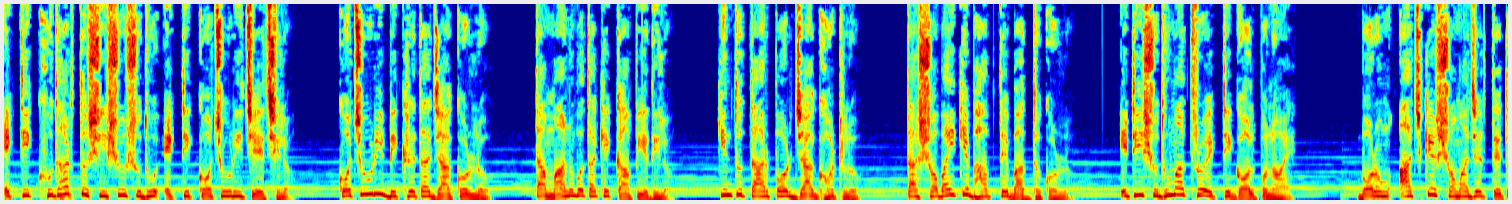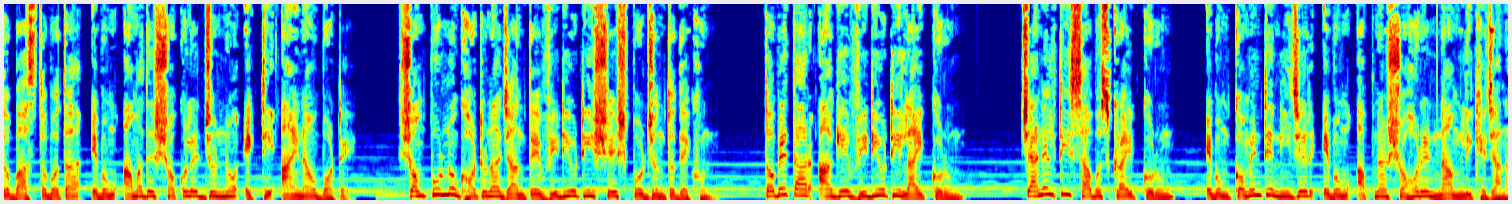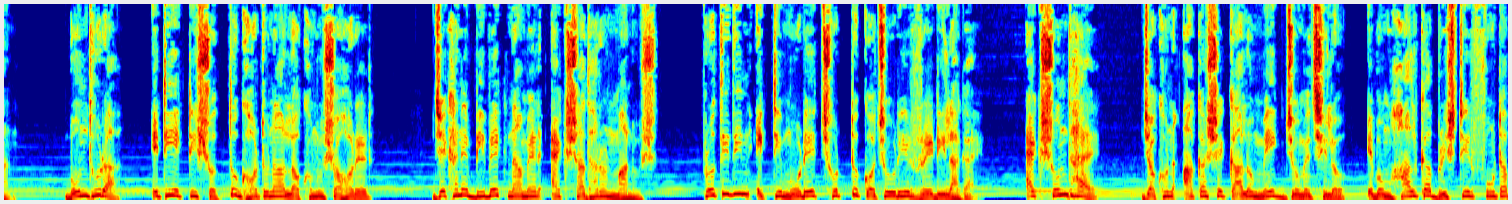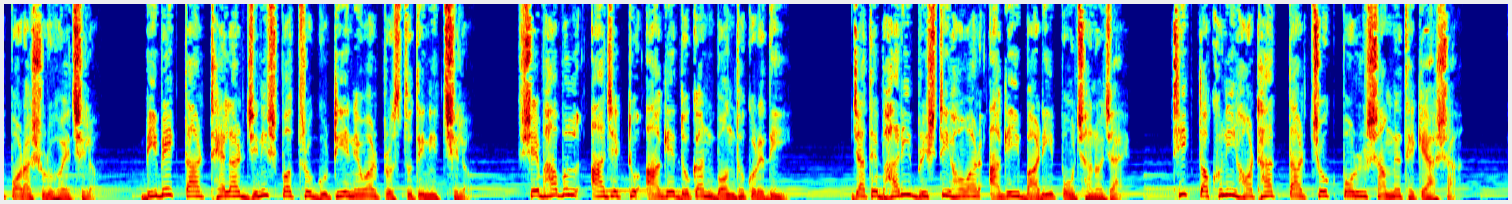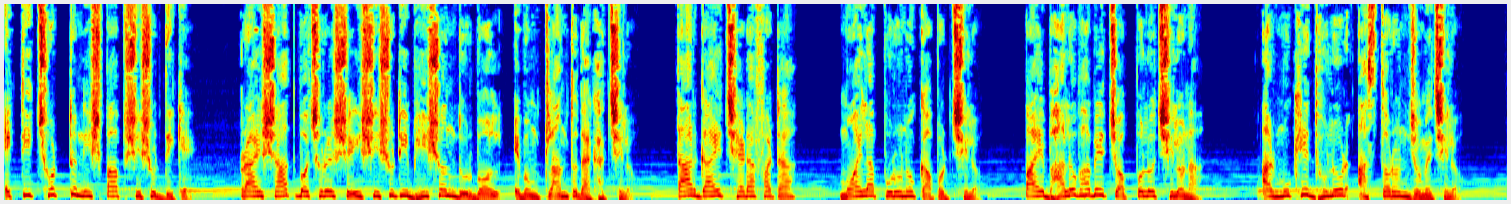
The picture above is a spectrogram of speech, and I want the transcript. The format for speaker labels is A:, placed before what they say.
A: একটি ক্ষুধার্ত শিশু শুধু একটি কচৌরি চেয়েছিল। কচৌরি বিক্রেতা যা করল, তা মানবতাকে কাঁপিয়ে দিল। কিন্তু তারপর যা ঘটল, তা সবাইকে ভাবতে বাধ্য করল। এটি শুধুমাত্র একটি গল্প নয়, বরং আজকের সমাজের তেতো বাস্তবতা এবং আমাদের সকলের জন্য একটি আয়নাও বটে। সম্পূর্ণ ঘটনা জানতে ভিডিওটি শেষ পর্যন্ত দেখুন। তবে তার আগে ভিডিওটি লাইক করুন, চ্যানেলটি সাবস্ক্রাইব করুন এবং কমেন্টে নিজের এবং আপনার শহরের নাম লিখে জানান। বন্ধুরা, এটি একটি সত্য ঘটনা লখনউ শহরের, যেখানে বিবেক নামের এক সাধারণ মানুষ প্রতিদিন একটি মোড়ে ছোট্ট কচৌরির রেডি লাগায়। এক সন্ধ্যায়, যখন আকাশে কালো মেঘ জমেছিল এবং হালকা বৃষ্টির ফোঁটা পড়া শুরু হয়েছিল, বিবেক তার ঠেলার জিনিসপত্র গুটিয়ে নেওয়ার প্রস্তুতি নিচ্ছিল। সে ভাবল, আজ একটু আগে দোকান বন্ধ করে দিই, যাতে ভারী বৃষ্টি হওয়ার আগেই বাড়ি পৌঁছানো যায়। ঠিক তখনই হঠাৎ তার চোখ পড়ল সামনে থেকে আসা একটি ছোট্ট নিষ্পাপ শিশুর দিকে। প্রায় সাত বছরের সেই শিশুটি ভীষণ দুর্বল এবং ক্লান্ত দেখাচ্ছিল। তার গায়ে ছেঁড়া ফাটা, ময়লা পুরনো কাপড় ছিল। পায়ে ভালোভাবে চপ্পলও ছিল না, আর মুখে ধুলোর আস্তরণ জমেছিল।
